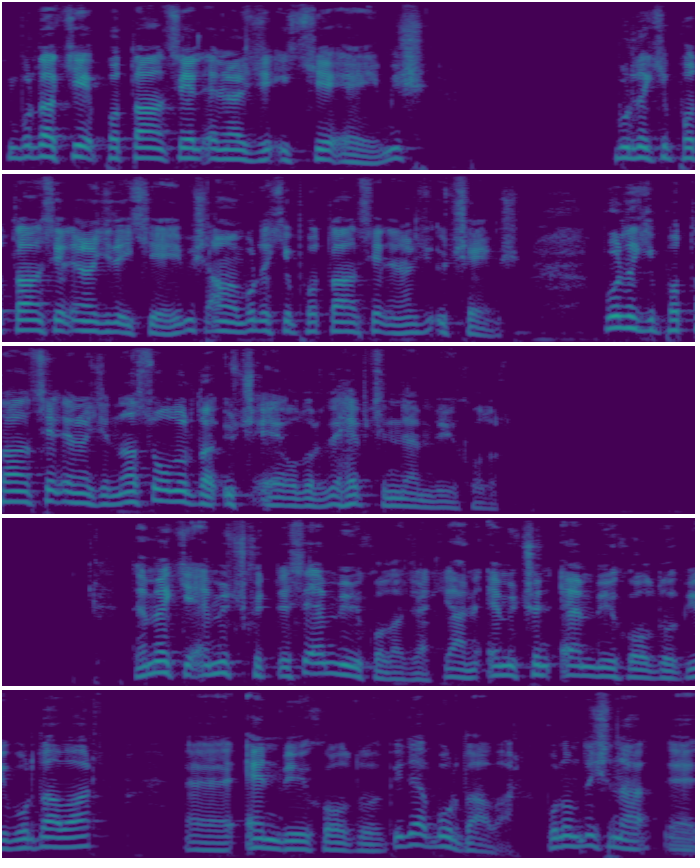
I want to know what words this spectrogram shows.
Şimdi buradaki potansiyel enerji 2E'ymiş. Buradaki potansiyel enerji de 2E'ymiş ama buradaki potansiyel enerji 3E'ymiş. Buradaki potansiyel enerji nasıl olur da 3E olur ve hepsinden büyük olur? Demek ki M3 kütlesi en büyük olacak. Yani M3'ün en büyük olduğu bir burada var. e, en büyük olduğu bir de burada var. Bunun dışında e,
